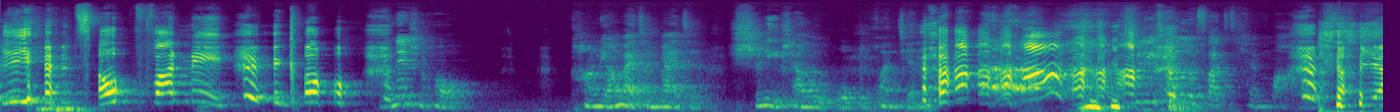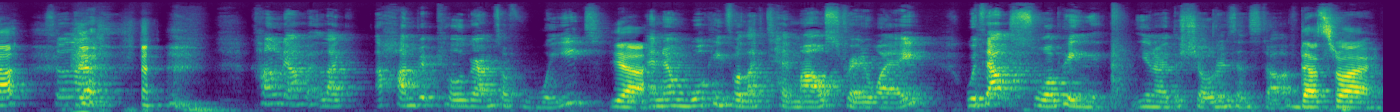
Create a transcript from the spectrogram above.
演一下啊，爷爷超 funny，够。我那时候扛两百斤麦子，十里山路我不换肩的，十里山路 is like ten miles. Yeah, So like, 扛两百 like a hundred kilograms of weight, yeah. and then walking for like ten miles straight away without swapping, you know, the shoulders and stuff. That's right.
